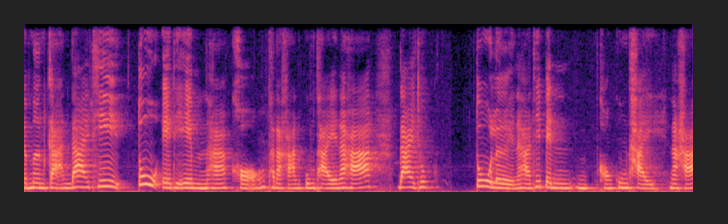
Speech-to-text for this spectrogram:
ดำเนินการได้ที่ตู้ ATM นะคะของธนาคารกรุงไทยนะคะ ได้ทุก ตู้เลยนะคะที่เป็นของกรุงไทยนะคะ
